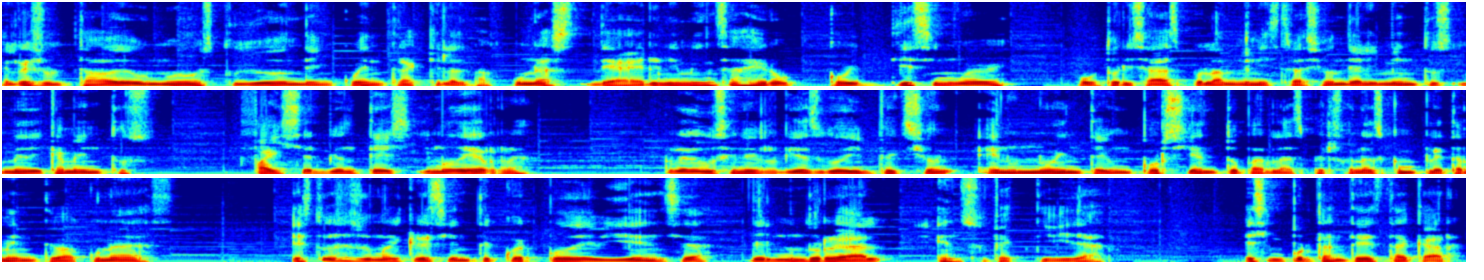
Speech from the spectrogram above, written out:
el resultado de un nuevo estudio donde encuentra que las vacunas de ARN mensajero COVID-19 autorizadas por la Administración de Alimentos y Medicamentos, Pfizer BioNTech y Moderna, reducen el riesgo de infección en un 91% para las personas completamente vacunadas. Esto se suma al creciente cuerpo de evidencia del mundo real en su efectividad. Es importante destacar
